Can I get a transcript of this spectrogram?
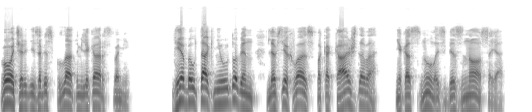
в очереди за бесплатными лекарствами. Я был так неудобен для всех вас, пока каждого не коснулась безносая.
